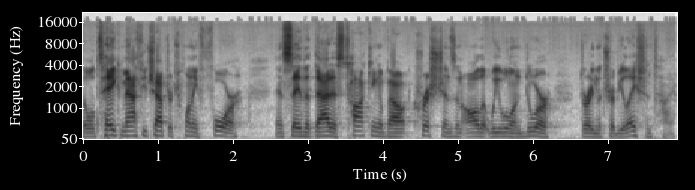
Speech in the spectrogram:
that will take Matthew chapter 24 and say that that is talking about Christians and all that we will endure during the tribulation time.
